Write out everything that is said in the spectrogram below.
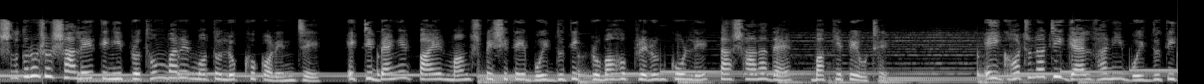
সতেরোশো সালে তিনি প্রথমবারের মতো লক্ষ্য করেন যে, একটি ব্যাঙের পায়ের মাংসপেশিতে বৈদ্যুতিক প্রবাহ প্রেরণ করলে তা সাড়া দেয় বা কেঁপে ওঠে। এই ঘটনাটি গ্যালভানি বৈদ্যুতিক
